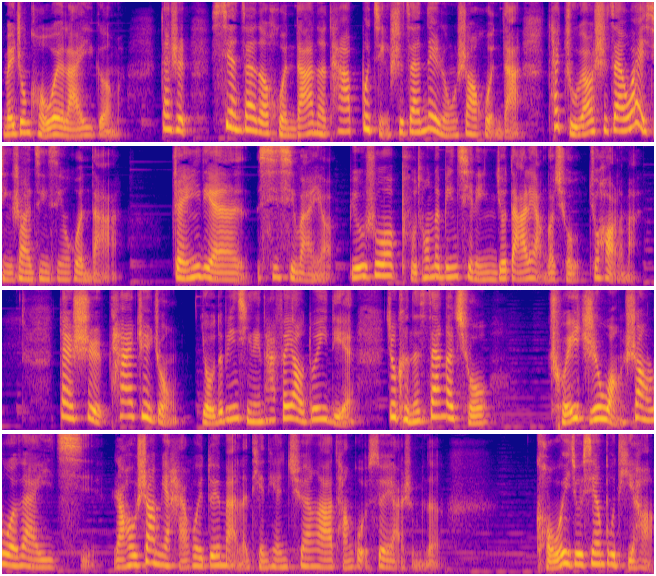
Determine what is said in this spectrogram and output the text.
每种口味来一个嘛。但是现在的混搭呢，它不仅是在内容上混搭，它主要是在外形上进行混搭。整一点稀奇玩意儿，比如说普通的冰淇淋，你就打两个球就好了嘛。但是它这种有的冰淇淋，它非要堆叠，就可能三个球垂直往上落在一起，然后上面还会堆满了甜甜圈啊、糖果碎啊什么的。口味就先不提哈，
